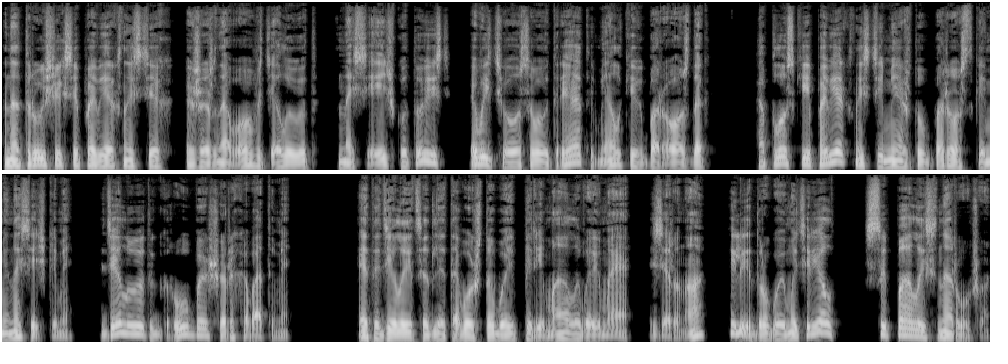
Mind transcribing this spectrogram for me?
На трущихся поверхностях жерновов делают насечку, то есть вытесывают ряд мелких бороздок, а плоские поверхности между бороздками-насечками делают грубо шероховатыми. Это делается для того, чтобы перемалываемое зерно или другой материал сыпалось наружу.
